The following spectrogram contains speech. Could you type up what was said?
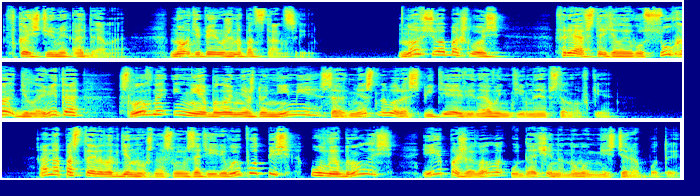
в костюме Адама, но теперь уже на подстанции. Но все обошлось. Фря встретила его сухо, деловито, словно и не было между ними совместного распития вина в интимной обстановке. Она поставила где нужно свою затейливую подпись, улыбнулась и пожелала удачи на новом месте работы.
